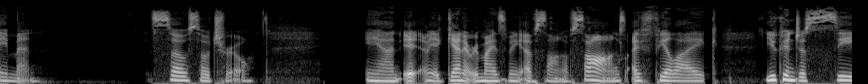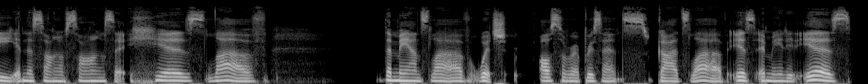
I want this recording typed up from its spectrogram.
Amen. So, so true. And it, I mean, again, it reminds me of Song of Songs. I feel like you can just see in the Song of Songs that his love, the man's love, which also represents God's love, is, I mean, it is,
